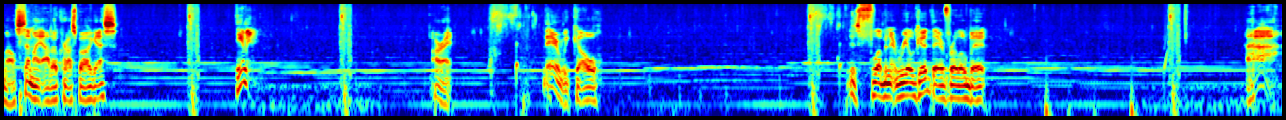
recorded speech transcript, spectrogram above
Well, semi-auto crossbow, I guess. Damn it! Alright. There we go. Just flubbing it real good there for a little bit. Aha!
